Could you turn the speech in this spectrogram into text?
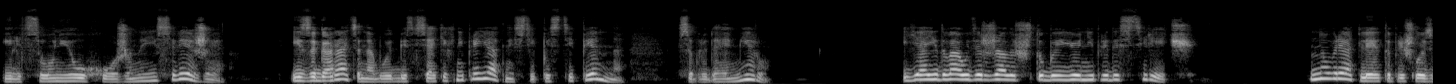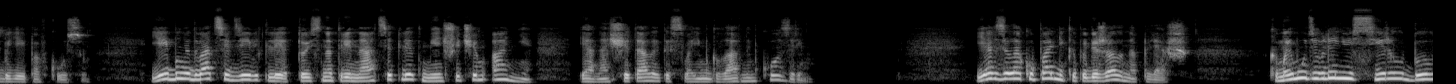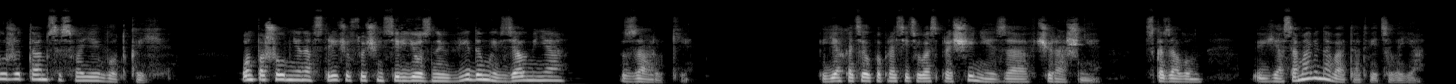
и лицо у нее ухоженное и свежее, и загорать она будет без всяких неприятностей, постепенно, соблюдая меру. Я едва удержалась, чтобы ее не предостеречь. Но вряд ли это пришлось бы ей по вкусу. Ей было двадцать девять лет, то есть на тринадцать лет меньше, чем Анне, и она считала это своим главным козырем. Я взяла купальник и побежала на пляж. К моему удивлению, Сирил был уже там со своей лодкой. Он пошел мне навстречу с очень серьезным видом и взял меня за руки. — Я хотел попросить у вас прощения за вчерашнее, — сказал он. «Я сама виновата», — ответила я.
